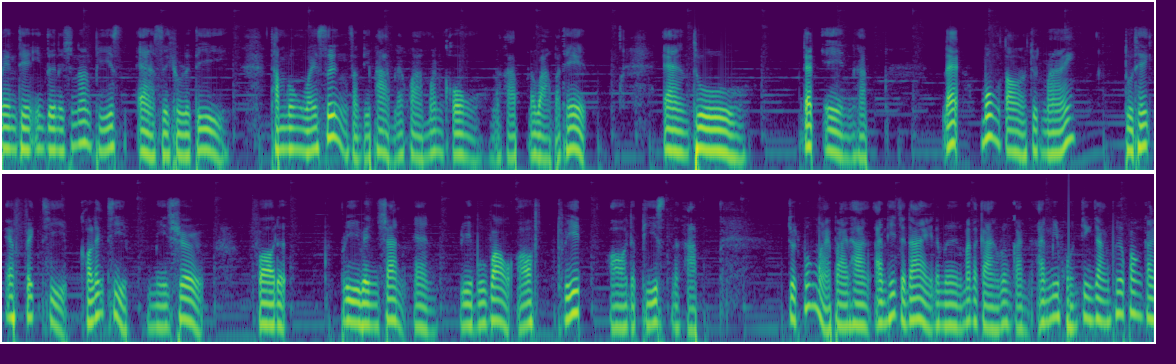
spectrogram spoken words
maintain international peace and security ทำลงไว้ซึ่งสันติภาพและความมั่นคงนะครับ ระหว่างประเทศ and to that end นะครับ และ มุ่งต่อจุดหมาย to take effective collective measure for the prevention and removal of threat or the peace นะครับ จุดมุ่งหมายปลายทางอันที่จะได้ดำเนินมาตรการร่วมกัน อันมีผลจริงจังเพื่อป้องกัน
